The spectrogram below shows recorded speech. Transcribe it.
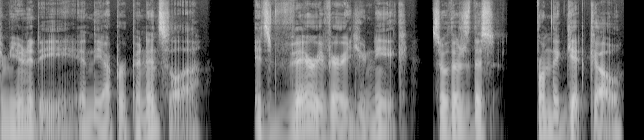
community in the Upper Peninsula. It's very, very unique. So there's this from the get go,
